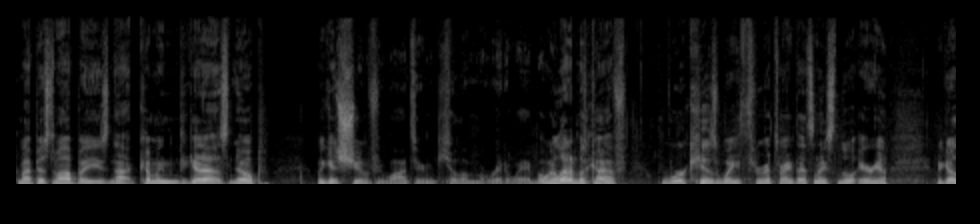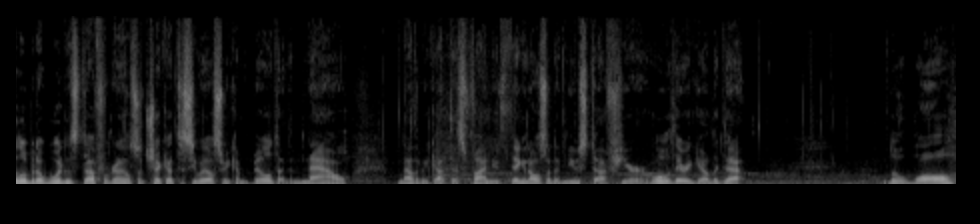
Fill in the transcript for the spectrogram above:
Might piss him off, but he's not coming to get us. Nope. We could shoot him if we want to and kill him right away. But we'll let him kind of work his way through it. Right, that's a nice little area. We got a little bit of wood and stuff. We're going to also check out to see what else we can build now. Now that we got this fine new thing and also the new stuff here. Whoa, there we go. Look at that. Little wall.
